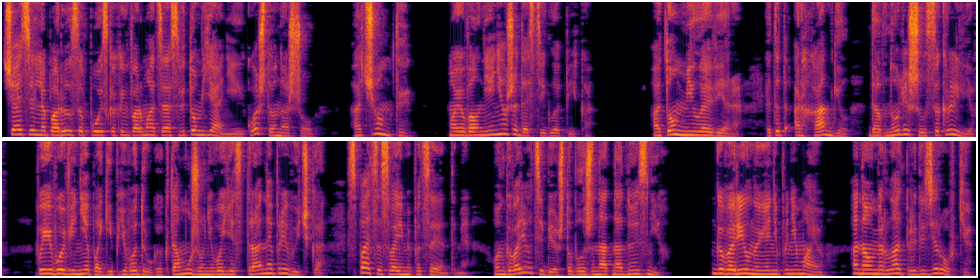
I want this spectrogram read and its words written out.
Тщательно порылся в поисках информации о святом Яне и кое-что нашел. «О чем ты?» Мое волнение уже достигло пика. «О том, милая Вера, этот архангел давно лишился крыльев, по его вине погиб его друг, а к тому же у него есть странная привычка – спать со своими пациентами. Он говорил тебе, что был женат на одной из них? Говорил, но я не понимаю. Она умерла от передозировки.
